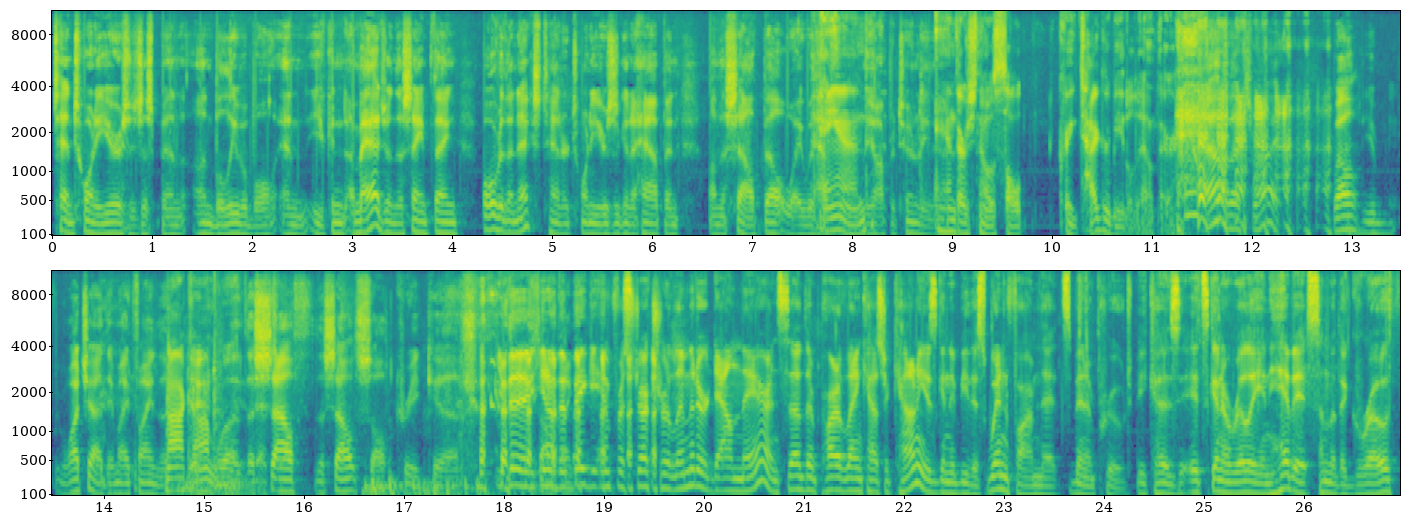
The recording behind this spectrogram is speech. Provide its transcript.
10, 20 years has just been unbelievable. And you can imagine the same thing over the next 10 or 20 years is going to happen on the South Beltway with and, the opportunity there. And there's no Salt Creek tiger beetle down there. yeah, that's right. Well, you watch out; they might find the Knock the, on wood. the, the south the South Salt Creek. Uh, the you know the big infrastructure limiter down there in southern part of Lancaster County is going to be this wind farm that's been approved because it's going to really inhibit some of the growth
